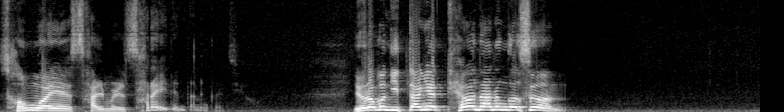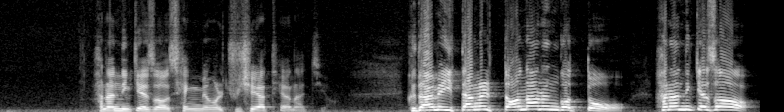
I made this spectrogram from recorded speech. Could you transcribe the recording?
성화의 삶을 살아야 된다는 거지요. 여러분 이 땅에 태어나는 것은 하나님께서 생명을 주셔야 태어났지요. 그 다음에 이 땅을 떠나는 것도 하나님께서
